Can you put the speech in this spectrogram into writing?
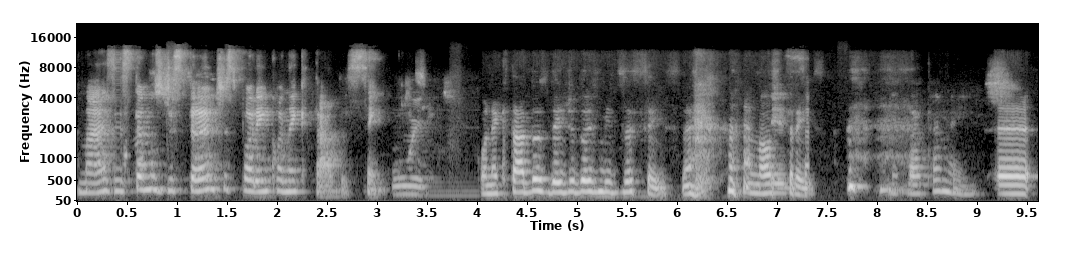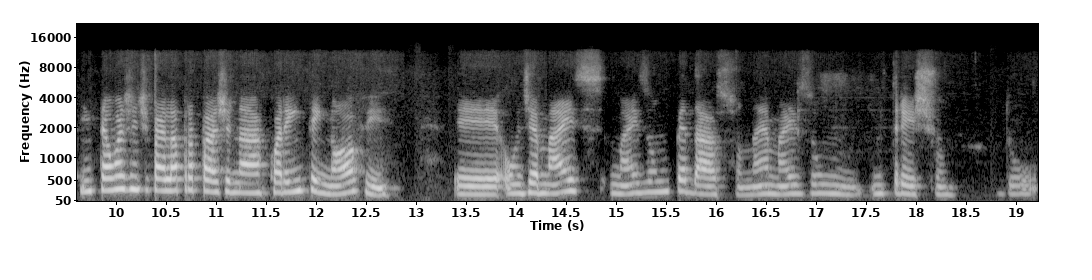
Mas estamos distantes, porém conectadas, sim. Muito. Conectadas desde 2016, né? Nós Exato. três. Exatamente. É, então a gente vai lá para a página 49, é, onde é mais, mais um pedaço, né? mais um, um trecho do,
